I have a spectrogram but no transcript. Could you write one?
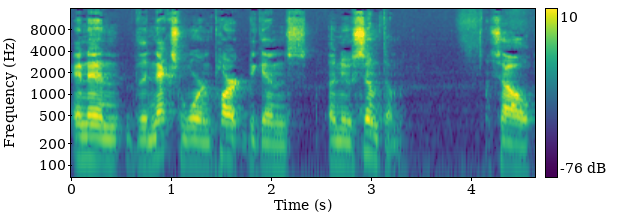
and then the next worn part begins a new symptom. So,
